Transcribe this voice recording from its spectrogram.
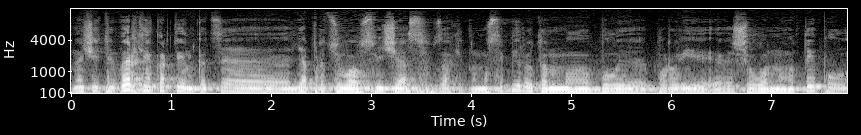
Значить, верхня картинка це я працював свій час в Західному Сибіру. Там е, були борові ешелонного типу,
